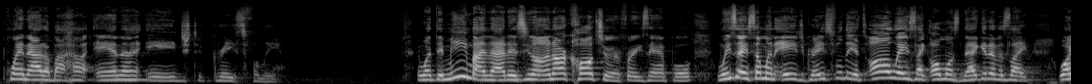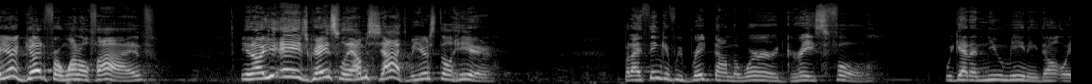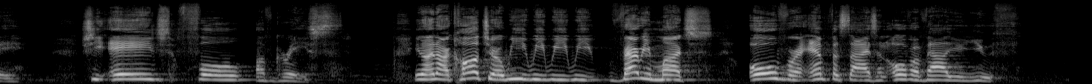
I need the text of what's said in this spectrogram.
point out about how Anna aged gracefully. And what they mean by that is, you know, in our culture, for example, when we say someone aged gracefully, it's always like almost negative. It's like, well, you're good for 105. You know, you age gracefully. I'm shocked, but you're still here. But I think if we break down the word graceful, we get a new meaning, don't we? She aged full of grace. You know, in our culture, we, we, we, we very much overemphasize and overvalue youth.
